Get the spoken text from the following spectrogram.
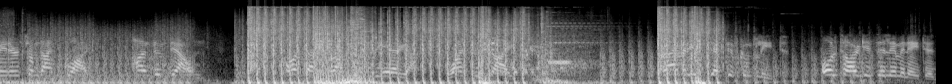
Operators from that squad. Hunt them down. Hostiles dropping into the area. Watch the skies. Primary objective complete. All targets eliminated.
